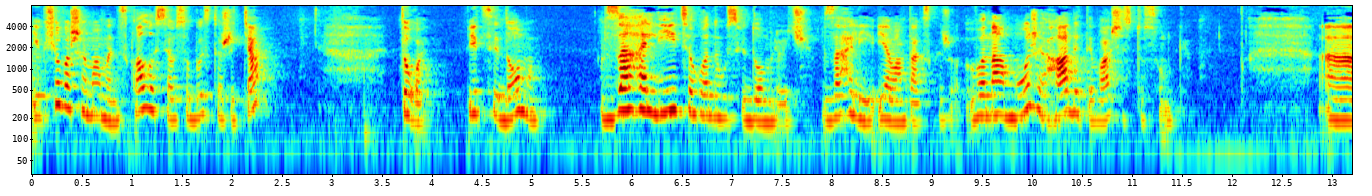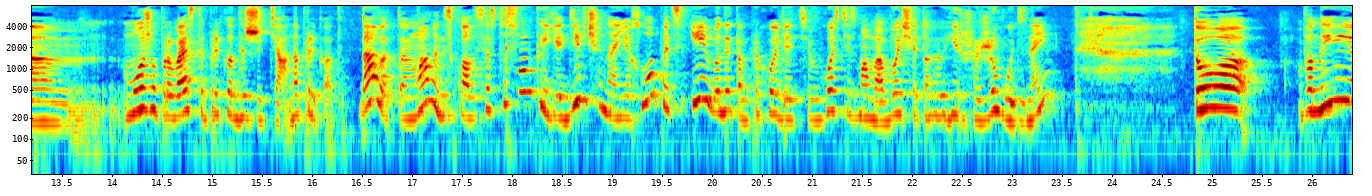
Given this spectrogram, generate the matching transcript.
Якщо вашої мами не склалося особисте життя, то підсвідомо, взагалі цього не усвідомлюючи, взагалі, я вам так скажу, вона може гадити ваші стосунки. Ем, можу привести приклади з життя. Наприклад, да, от у мами не склалися стосунки, є дівчина, є хлопець, і вони там приходять в гості з мамою, або ще того гірше живуть з нею, то вони.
